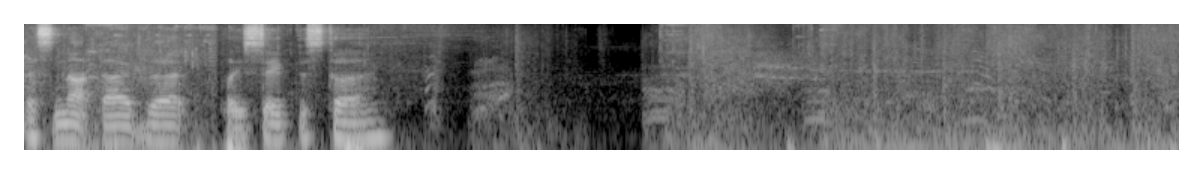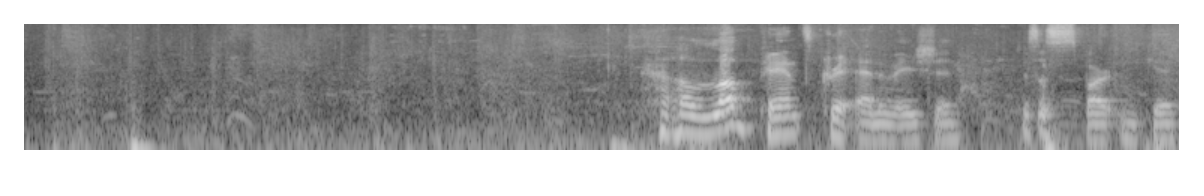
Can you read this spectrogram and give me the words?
Let's not dive that. Play safe this time. I love Pants crit animation. Just a Spartan kick.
